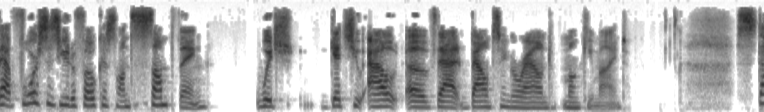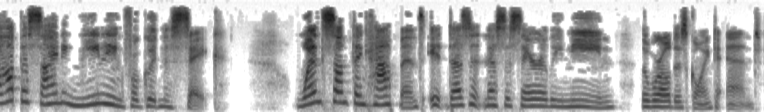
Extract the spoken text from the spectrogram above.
That forces you to focus on something which gets you out of that bouncing around monkey mind. Stop assigning meaning for goodness sake when something happens it doesn't necessarily mean the world is going to end.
